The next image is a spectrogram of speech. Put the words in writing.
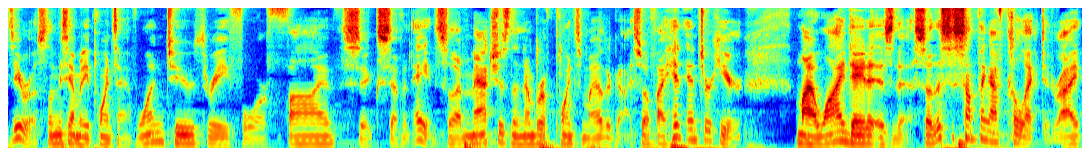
zero. So let me see how many points I have. One, two, three, four, five, six, seven, eight. So that matches the number of points in my other guy. So if I hit enter here, my y data is this. So this is something I've collected, right?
